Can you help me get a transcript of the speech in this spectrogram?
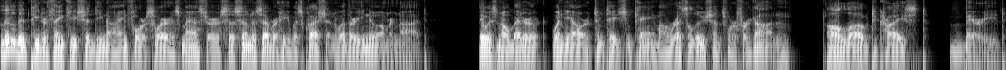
Little did Peter think he should deny and forswear his master so soon as ever he was questioned whether he knew him or not. It was no better when the hour of temptation came. All resolutions were forgotten, all love to Christ buried.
